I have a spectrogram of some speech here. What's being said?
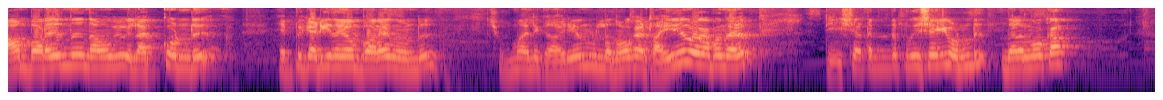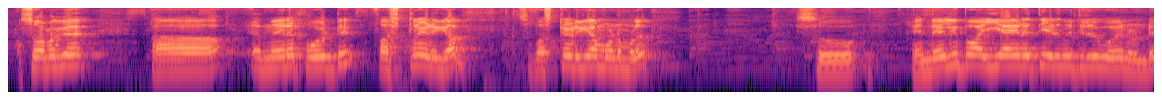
അവൻ പറയുന്നത് നമുക്ക് ലക്കുണ്ട് എപ്പിക്ക് അടിക്കുന്നൊക്കെ അവൻ പറയുന്നുണ്ട്. ചുമ്മാ അതിൽ കാര്യമൊന്നുമില്ല. നോക്കാം ട്രൈ ചെയ്ത് നോക്കാം എന്തായാലും. ടീഷർട്ടിന്റെ പ്രതീക്ഷയൊക്കെ ഉണ്ട്. എന്തായാലും നോക്കാം. സോ നമുക്ക് നേരെ പോയിട്ട് ഫസ്റ്റ് ട്രൈ എടുക്കാം. ഫസ്റ്റ് എടുക്കാൻ പോകും നമ്മൾ സോ എന്റെ കയ്യിൽ ഇപ്പോൾ അയ്യായിരത്തി എഴുന്നൂറ്റി ഇരുപത് കോയിനുണ്ട്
